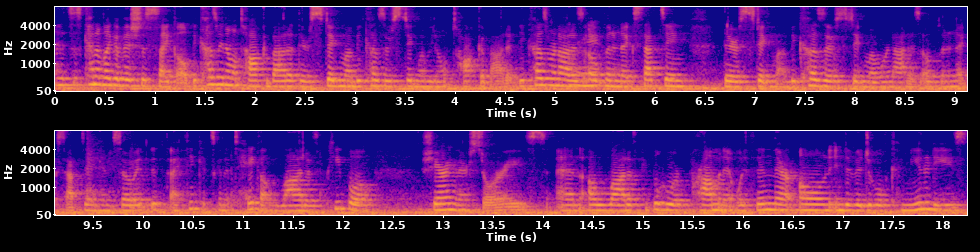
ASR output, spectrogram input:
it's just kind of like a vicious cycle. Because we don't talk about it, there's stigma. Because there's stigma, we don't talk about it. Because we're not as open and accepting, there's stigma. Because there's stigma, we're not as open and accepting. And so it, it, I think it's going to take a lot of people sharing their stories and a lot of people who are prominent within their own individual communities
